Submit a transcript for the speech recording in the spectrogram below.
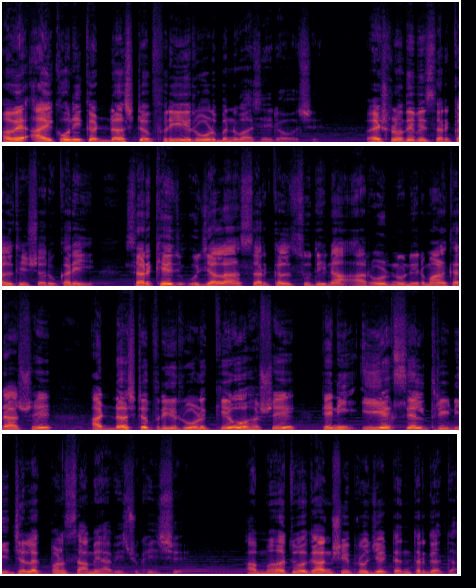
હવે આઇકોનિક ડસ્ટ ફ્રી રોડ બનવા જઈ રહ્યો છે. વૈષ્ણોદેવી સર્કલથી શરૂ કરી સરખેજ ઉજાલા સર્કલ સુધીના આ રોડનું નિર્માણ કરાશે. આ ડસ્ટ ફ્રી રોડ કેવો હશે તેની ઈએક્સએલ થ્રીડી ઝલક પણ સામે આવી ચૂકી છે. આ મહત્વકાંક્ષી પ્રોજેક્ટ અંતર્ગત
